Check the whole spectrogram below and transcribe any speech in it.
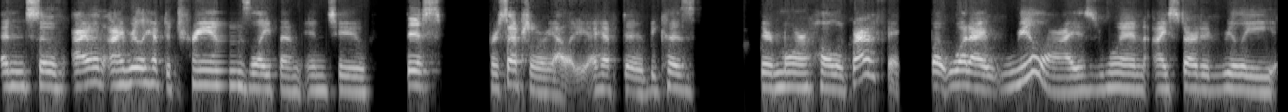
and so i i really have to translate them into this perceptual reality. I have to because they're more holographic. But what i realized when i started really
